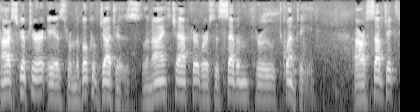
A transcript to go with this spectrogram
Our scripture is from the book of Judges, the ninth chapter, verses 7 through 20. Our subject,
